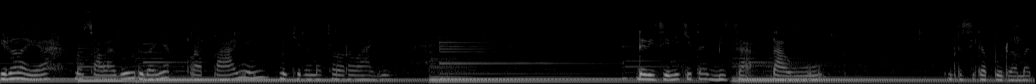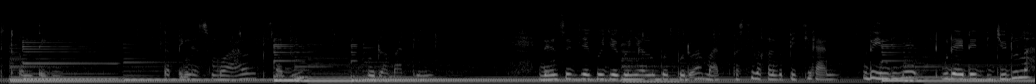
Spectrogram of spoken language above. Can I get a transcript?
yaudahlah ya masalah gue udah banyak ngapain mikirin masalah orang lain? Dari sini kita bisa tahu bersikap bodoh amat itu penting. Tapi nggak semua hal bisa di bodoh amatin. Dan sejago-jagonya lu buat bodoh amat pasti bakal kepikiran. Udah intinya udah ada di judul lah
